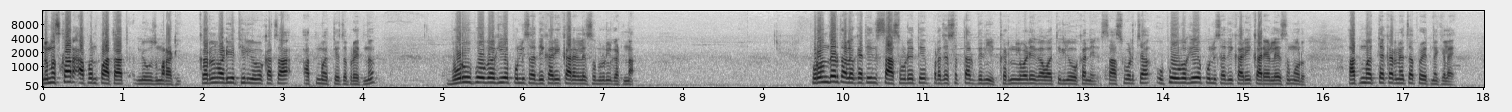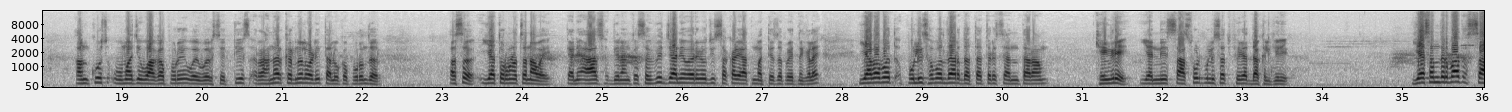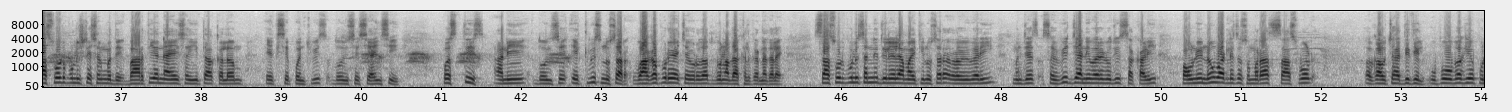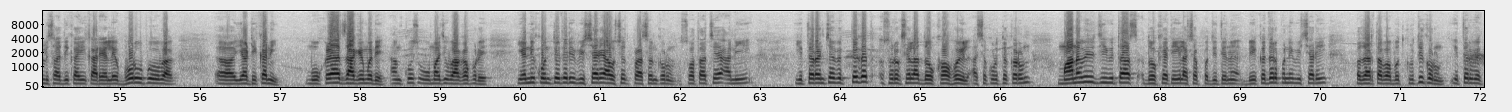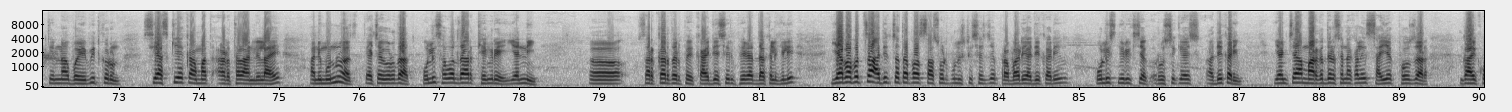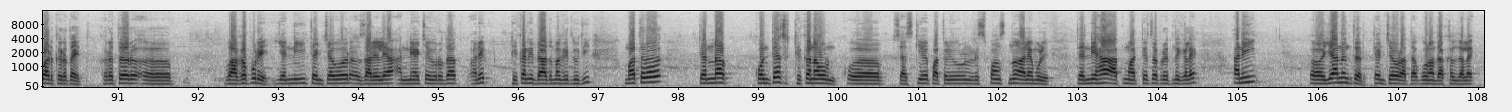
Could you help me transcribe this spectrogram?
नमस्कार आपण पाहतात न्यूज मराठी. कर्नवाडी येथील युवकाचा आत्महत्येचा प्रयत्न. बोर उपविभागीय पोलीस अधिकारी कार्यालयासमोरील घटना. पुरंदर तालुक्यातील सासवड येथे प्रजासत्ताक दिनी कर्नलवाडी गावातील युवकाने सासवडच्या उपविभागीय पोलीस अधिकारी कार्यालयासमोर आत्महत्या करण्याचा प्रयत्न केला आहे अंकुश उमाजी वाघापुरे वय वर्षे तीस राहणार कर्नलवाडी तालुका पुरंदर असं या तरुणाचं नाव आहे. त्याने आज दिनांक सव्वीस जानेवारी रोजी सकाळी आत्महत्येचा प्रयत्न केला आहे याबाबत पोलीस हवालदार दत्तात्रय शांताराम खेंगरे यांनी सासवड पोलिसात फिर्याद दाखल केली. या संदर्भात सासवड पोलीस स्टेशनमध्ये भारतीय न्यायसंहिता कलम एकशे पंचवीस दोनशे शहाऐंशी पस्तीस आणि दोनशे एकवीसनुसार वाघापुरे याच्या विरोधात गुन्हा दाखल करण्यात आला आहे सासवड पोलिसांनी दिलेल्या माहितीनुसार रविवारी म्हणजेच सव्वीस जानेवारी रोजी सकाळी पावणे नऊ वाजल्याच्या सुमारास सासवड गावच्या हद्दीतील उपविभागीय पोलीस अधिकारी कार्यालय भोर उपविभाग या ठिकाणी मोकळ्या जागेमध्ये अंकुश उमाजी वाघापुरे यांनी कोणते तरी विषारी औषध प्राशन करून स्वतःचे आणि इतरांच्या व्यक्तिगत सुरक्षेला धोका होईल असे कृत्य करून मानवी जीवितास धोक्यात येईल अशा पद्धतीनं बेकदरपणे विषारी पदार्थाबाबत कृती करून इतर व्यक्तींना भयभीत करून शासकीय कामात अडथळा आणलेला आहे. आणि म्हणूनच त्याच्याविरोधात पोलीस हवालदार खेंगरे यांनी सरकारतर्फे कायदेशीर फिर्याद दाखल केली. याबाबतचा अधिकचा तपास सासवड पोलीस स्टेशनचे प्रभारी अधिकारी पोलीस निरीक्षक ऋषिकेश अधिकारी यांच्या मार्गदर्शनाखाली सहाय्यक फौजदार गायकवाड करत आहेत. खरं तर वाघापुरे यांनी त्यांच्यावर झालेल्या अन्यायाच्या विरोधात अनेक ठिकाणी दाद मागितली होती. मात्र त्यांना कोणत्याच ठिकाणावरून शासकीय पातळीवरून रिस्पॉन्स न आल्यामुळे त्यांनी हा आत्महत्येचा प्रयत्न केला आहे आणि यानंतर त्यांच्यावर आता गुन्हा दाखल झाला आहे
